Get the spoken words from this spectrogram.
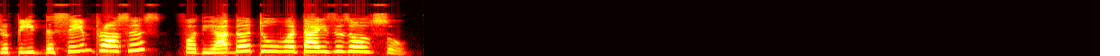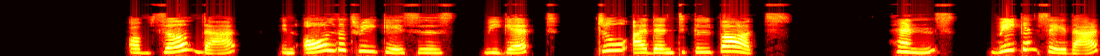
Repeat the same process for the other two vertices also. Observe that in all the three cases we get two identical parts. Hence, we can say that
